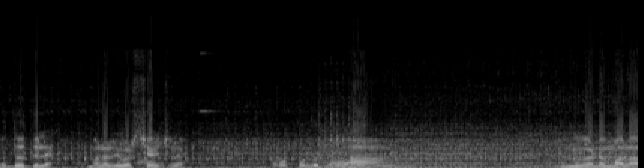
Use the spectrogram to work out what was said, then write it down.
వద్దులే మళ్ళీ రివర్స్ చేయొచ్చులే పొల్లుతే ఆ. ఎందుకంటే మళ్ళా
